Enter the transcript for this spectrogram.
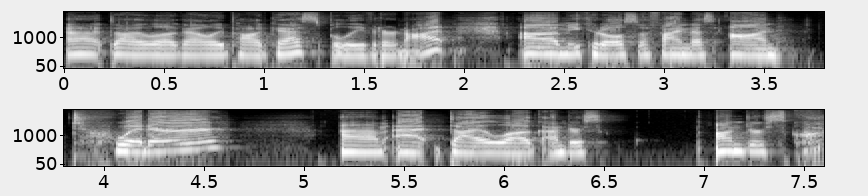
at Dialogue Alley Podcast, believe it or not. Um, you could also find us on Twitter um, at dialogue underscore underscore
